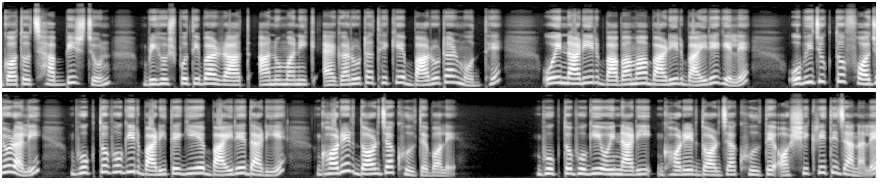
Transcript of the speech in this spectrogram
গত ২৬ জুন বৃহস্পতিবার রাত আনুমানিক এগারোটা থেকে বারোটার মধ্যে ওই নারীর বাবা মা বাড়ির বাইরে গেলে অভিযুক্ত ফজর আলী ভুক্তভোগীর বাড়িতে গিয়ে বাইরে দাঁড়িয়ে ঘরের দরজা খুলতে বলে। ভুক্তভোগী ওই নারী ঘরের দরজা খুলতে অস্বীকৃতি জানালে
